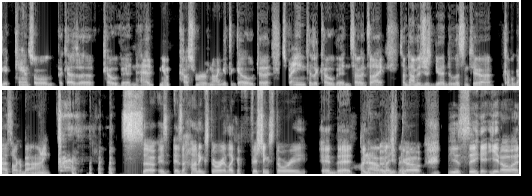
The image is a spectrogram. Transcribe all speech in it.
get canceled because of COVID, and had you know customers not get to go to Spain because of COVID, and so it's like sometimes it's just good to listen to a couple guys talk about hunting. so is is a hunting story like a fishing story and that you know, know you better. go you see you know a,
